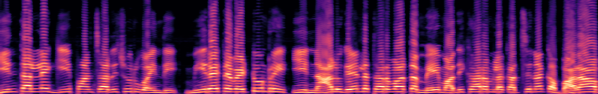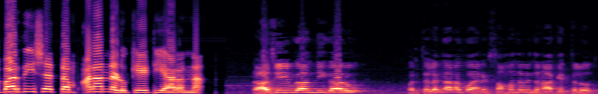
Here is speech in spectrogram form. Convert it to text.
గింతల్నే గీ పంచాది చురువైంది. మీరైతే పెట్టుండ్రి ఈ నాలుగేండ్ల తర్వాత మేం అధికారంలోకి వచ్చినాక బరాబర్ తీసేస్తాం అని అన్నాడు కేటీఆర్ అన్న. రాజీవ్ గాంధీ గారు మరి తెలంగాణకు ఆయనకు సంబంధం ఏందో నాకే తెలియదు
